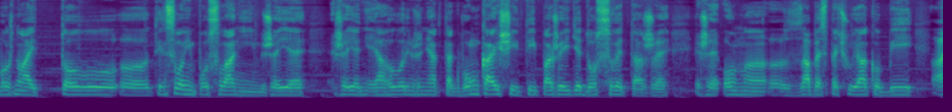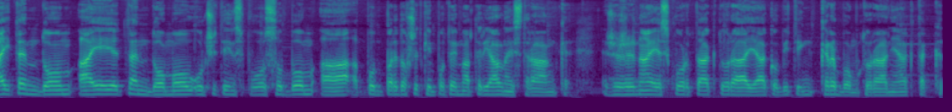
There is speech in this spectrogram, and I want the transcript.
možno aj tou, e, tým svojim poslaním, že je, že je, ja hovorím, že nejak tak vonkajší typ a že ide do sveta, že, že on e, zabezpečuje akoby aj ten dom, aj ten domov určitým spôsobom a po, predovšetkým po tej materiálnej stránke. Že žena je skôr tá, ktorá je akoby tým krbom, ktorá nejak tak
